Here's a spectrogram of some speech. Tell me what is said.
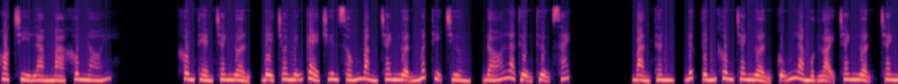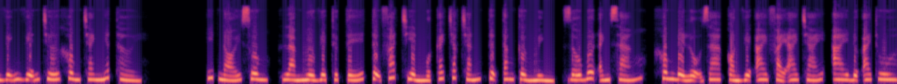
hoặc chỉ làm mà không nói. Không thèm tranh luận, để cho những kẻ chuyên sống bằng tranh luận mất thị trường, đó là thượng thượng sách. Bản thân, đức tính không tranh luận cũng là một loại tranh luận, tranh vĩnh viễn chứ không tranh nhất thời. Ít nói xuông, làm nhiều việc thực tế tự phát triển một cách chắc chắn, tự tăng cường mình, giấu bớt ánh sáng, không để lộ ra còn việc ai phải ai trái, ai được ai thua,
